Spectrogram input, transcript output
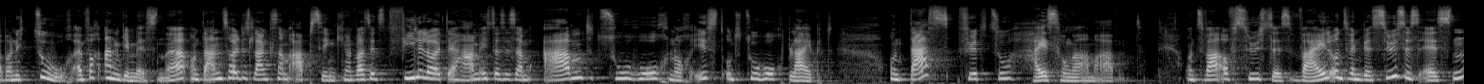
aber nicht zu hoch, einfach angemessen. Ja? Und dann sollte es langsam absinken. Und was jetzt viele Leute haben, ist, dass es am Abend zu hoch noch ist und zu hoch bleibt. Und das führt zu Heißhunger am Abend. Und zwar auf Süßes, weil uns, wenn wir Süßes essen,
